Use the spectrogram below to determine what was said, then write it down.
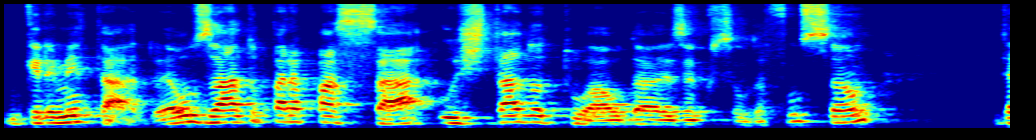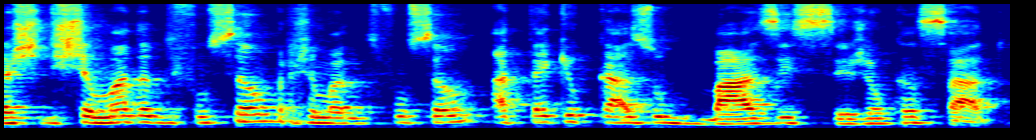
incrementado. É usado para passar o estado atual da execução da função, de chamada de função para chamada de função, até que o caso base seja alcançado.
